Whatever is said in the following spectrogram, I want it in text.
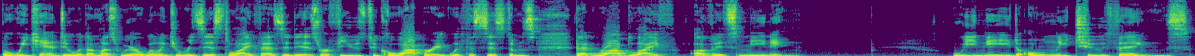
But we can't do it unless we are willing to resist life as it is, refuse to cooperate with the systems that rob life of its meaning. We need only two things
